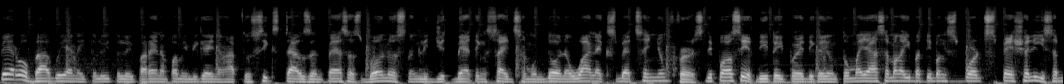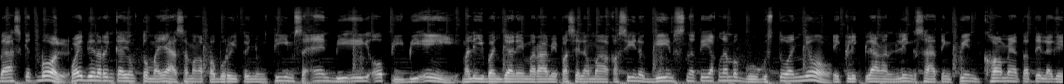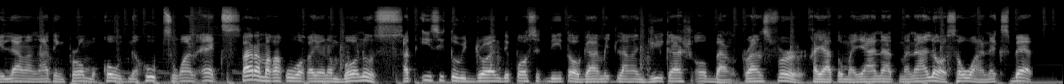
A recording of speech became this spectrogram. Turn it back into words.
Pero bago yan ay tuloy-tuloy pa rin ang pamimigay ng up to 6,000 pesos bonus ng legit betting site sa mundo na 1xbet sa inyong first deposit. Dito ay pwede kayong tumaya sa mga iba't ibang sports especially sa basketball. Pwede na rin kayong tumaya sa mga paborito nyong team sa NBA o PBA. Maliban dyan ay marami pa silang mga casino games na tiyak na magugustuhan nyo. I-click lang ang link sa ating pinned comment at ilagay lang ang ating promo code na HOOPS1X para makakuha kayo ng bonus. At easy to withdraw and deposit dito gamit lang ang GCash o bank transfer. Kaya tumaya na at manalo sa 1xbet.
